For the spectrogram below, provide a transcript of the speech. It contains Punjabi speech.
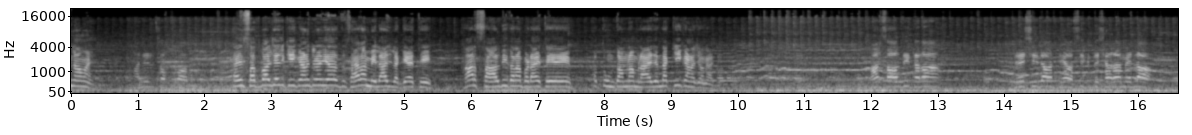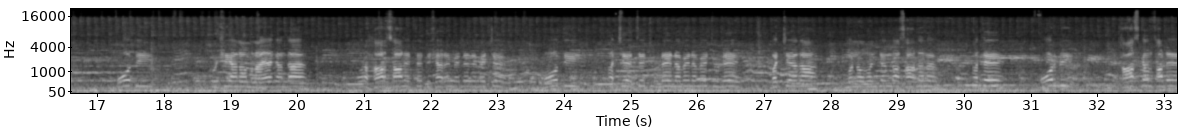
ਨਾਮ ਹੈ? ਅਨਿਲ ਸਤਵਾਲ। ਅਸੀਂ ਸਤਪਾਲ ਜੀ ਕੀ ਕਹਿਣਾ ਚਾਹੁੰਦੇ ਜੀ ਦੁਸਹਿਰਾ ਮੇਲਾ ਅੱਜ ਲੱਗਿਆ ਇੱਥੇ ਹਰ ਸਾਲ ਦੀ ਤਰ੍ਹਾਂ ਬੜਾ ਇੱਥੇ ਧੂਮਧਾਮ ਨਾਲ ਮਨਾਇਆ ਜਾਂਦਾ। ਕੀ ਕਹਿਣਾ ਚਾਹੁੰਦੇ ਅੱਜ? ਹਰ ਸਾਲ ਦੀ ਤਰ੍ਹਾਂ ਦੇਸ਼ੀ ਦਾ ਇਤਿਹਾਸਿਕ ਦੁਸ਼ਹਿਰਾ ਮੇਲਾ ਬਹੁਤ ਹੀ ਖੁਸ਼ੀਆਂ ਨਾਲ ਮਨਾਇਆ ਜਾਂਦਾ ਹੈ ਔਰ ਹਰ ਸਾਲ ਇੱਥੇ ਦੁਸ਼ਹਿਰੇ ਮੇਲੇ ਦੇ ਵਿੱਚ ਬਹੁਤ ਹੀ ਅੱਛੇ ਅੱਛੇ ਝੂਲੇ ਨਵੇਂ ਨਵੇਂ ਝੂਲੇ ਬੱਚਿਆਂ ਦਾ ਮਨੋਰੰਜਨ ਦਾ ਸਾਧਨ ਅਤੇ ਹੋਰ ਵੀ ਖਾਸ ਕਰ ਸਾਡੇ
